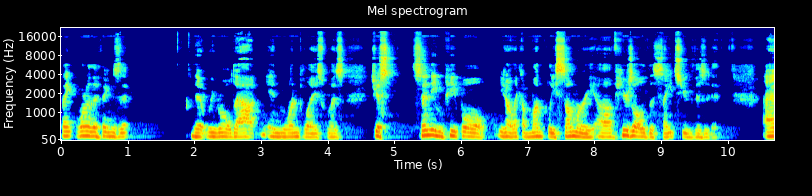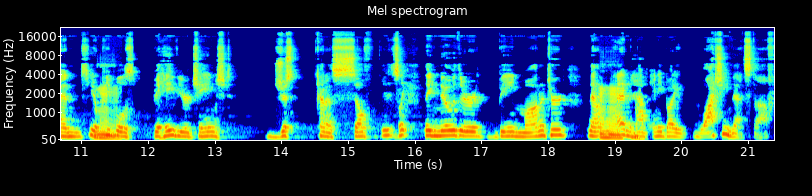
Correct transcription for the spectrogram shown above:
I think one of the things that that we rolled out in one place was just sending people, you know, like a monthly summary of here's all the sites you visited. And, you know, mm. people's behavior changed just kind of self it's like they know they're being monitored. Now mm-hmm. i didn't have anybody watching that stuff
